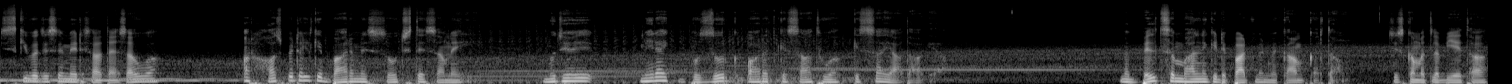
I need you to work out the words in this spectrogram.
जिसकी वजह से मेरे साथ ऐसा हुआ। और हॉस्पिटल के बारे में सोचते समय ही मुझे मेरा एक बुज़ुर्ग औरत के साथ हुआ किस्सा याद आ गया। मैं बिल संभालने के डिपार्टमेंट में काम करता हूँ। जिसका मतलब ये था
